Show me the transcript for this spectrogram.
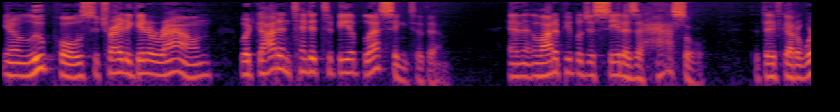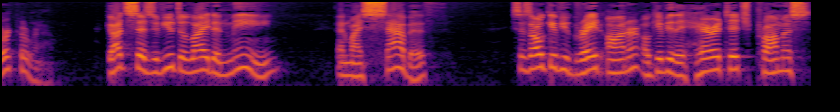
you know, loopholes to try to get around what God intended to be a blessing to them. And a lot of people just see it as a hassle that they've got to work around. God says, If you delight in me and my Sabbath, He says, I'll give you great honor. I'll give you the heritage promised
